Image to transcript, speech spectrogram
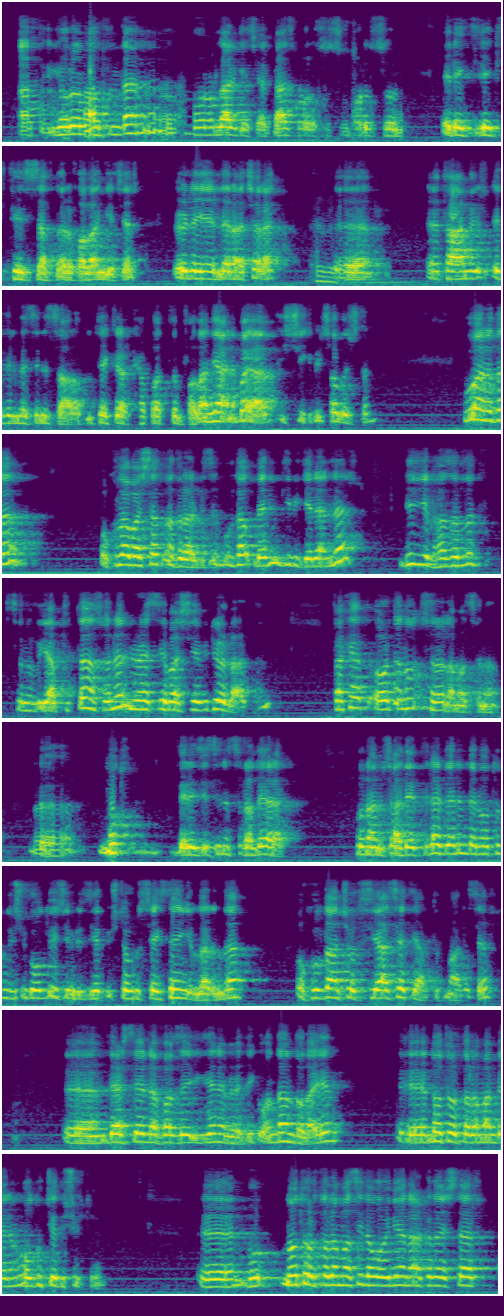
yolun altından borular geçer. Gaz borusu, su borusu, elektrik tesisatları falan geçer. Öyle yerleri açarak Evet. e, e, tamir edilmesini sağladım. Tekrar kapattım falan. Yani bayağı işçi gibi çalıştım. Bu arada okula başlatmadılar bizi. Burada benim gibi gelenler bir yıl hazırlık sınıfı yaptıktan sonra üniversiteye başlayabiliyorlardı. Fakat orada not sıralamasını, e, not derecesini sıralayarak buna müsaade ettiler. Benim de notum düşük olduğu için biz 79-80 yıllarında okuldan çok siyaset yaptık maalesef. E, derslerle fazla ilgilenemedik. Ondan dolayı e, not ortalamam benim oldukça düşüktü. E, bu not ortalamasıyla oynayan arkadaşlar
